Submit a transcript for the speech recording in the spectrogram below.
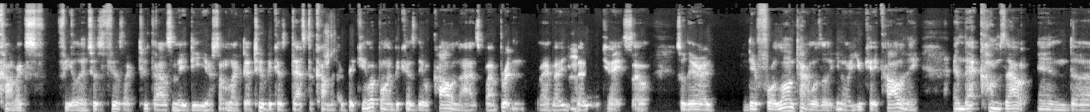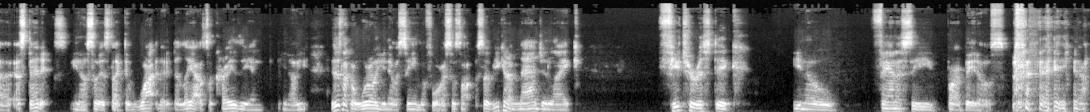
comics feel. It just feels like 2000 AD or something like that too, because that's the comic that they came up on because they were colonized by Britain, right, by, mm-hmm. by the UK. So, so they're there for a long time was a you know a UK colony, and that comes out in the aesthetics. You know, so it's like the the, the layouts are crazy, and you know, it's just like a world you never seen before. So, so, so if you can imagine like futuristic, you know, fantasy Barbados, you know,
